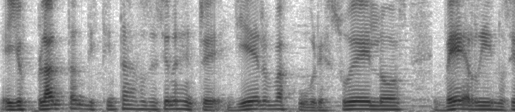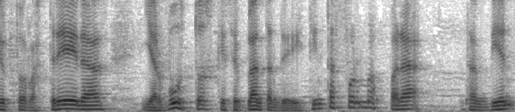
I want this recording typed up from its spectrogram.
Ellos plantan distintas asociaciones entre hierbas, cubresuelos, berries, ¿no es cierto?, rastreras y arbustos que se plantan de distintas formas para también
